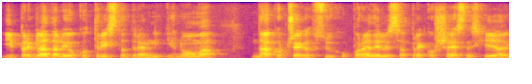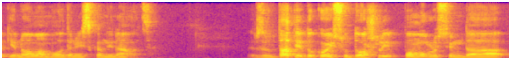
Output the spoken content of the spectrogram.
i pregledali oko 300 drevnih genoma, nakon čega su ih uporedili sa preko 16.000 genoma modernih skandinavaca. Rezultati do kojih su došli pomogli su im da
